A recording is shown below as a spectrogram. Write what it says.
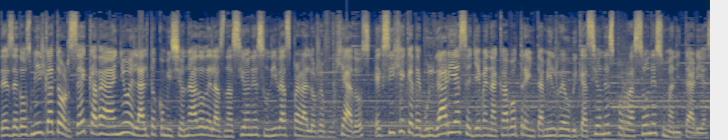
Desde 2014, cada año el Alto Comisionado de las Naciones Unidas para los Refugiados exige que de Bulgaria se lleven a cabo 30.000 reubicaciones por razones humanitarias.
